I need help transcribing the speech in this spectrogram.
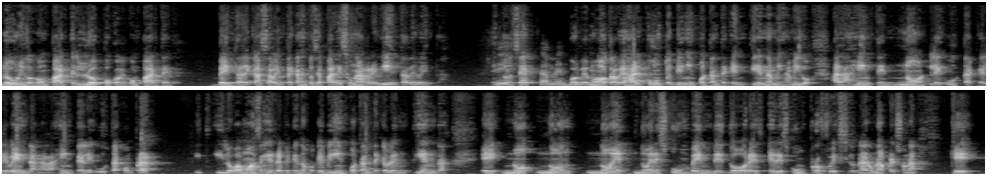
lo único que comparte, lo poco que comparte, venta de casa, venta de casa, entonces parece una revista de venta. Entonces, volvemos otra vez al punto. Es bien importante que entiendan, mis amigos, a la gente no le gusta que le vendan, a la gente le gusta comprar. Y, lo vamos a seguir repitiendo porque es bien importante que lo entiendas. Eh, no, no, no, e, no eres un vendedor, eres un profesional, una persona que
